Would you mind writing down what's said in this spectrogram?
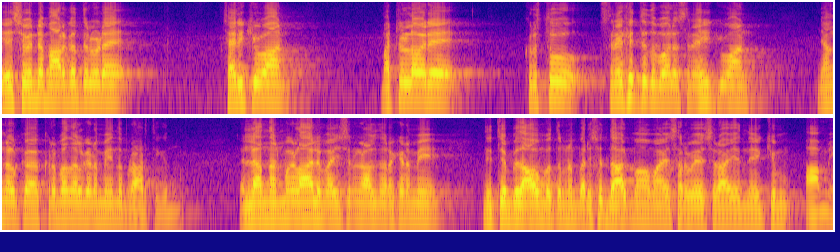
യേശുവിന്റെ മാർഗത്തിലൂടെ ചരിക്കുവാൻ മറ്റുള്ളവരെ ക്രിസ്തു സ്നേഹിച്ചതുപോലെ സ്നേഹിക്കുവാൻ ഞങ്ങൾക്ക് കൃപ നൽകണമേ എന്ന് പ്രാർത്ഥിക്കുന്നു. എല്ലാ നന്മകളാലും ഐശ്വര്യങ്ങളാലും നിറയ്ക്കണമേ. നിത്യപിതാവും പുത്രനും പരിശുദ്ധാത്മാവുമായ സർവേശ്വര എന്നേക്കും. ആമേ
